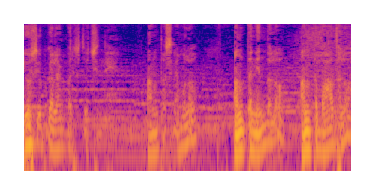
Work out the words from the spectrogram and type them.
యోసేపుకి అలాంటి పరిస్థితి వచ్చింది. అంత శ్రమలో అంత నిందలో అంత బాధలో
